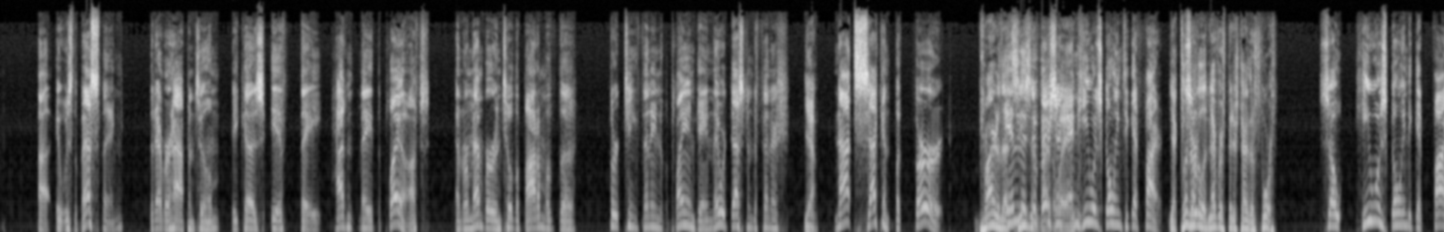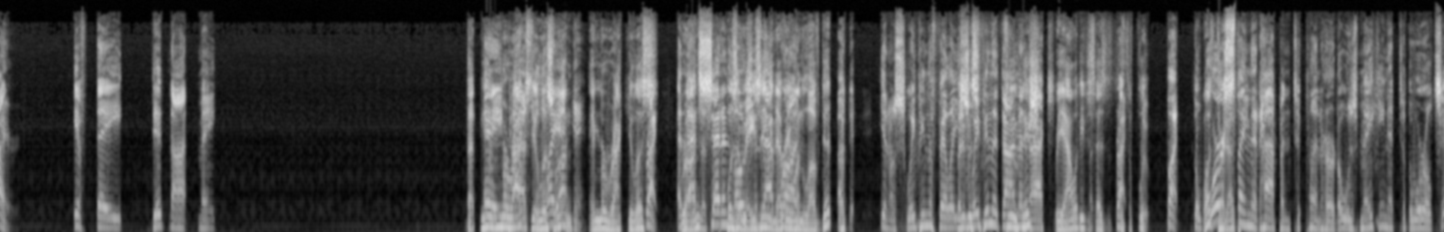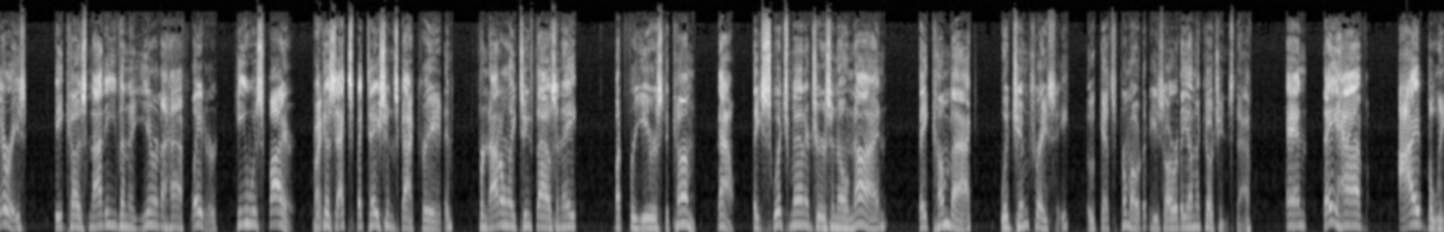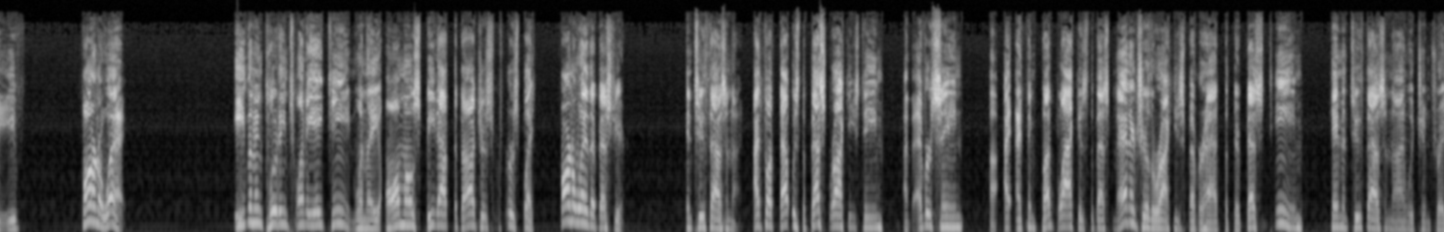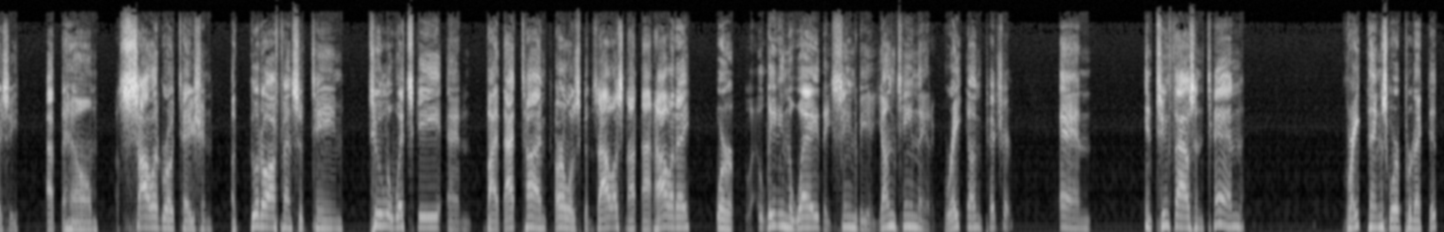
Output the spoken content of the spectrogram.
Uh, it was the best thing that ever happened to him because if they hadn't made the playoffs, and remember, until the bottom of the 13th inning of the playing game, they were destined to finish Yeah. not second but third Prior to that in season, the division, the and he was going to get fired. yeah, Clint so- Hurdle had never finished higher than fourth. So he was going to get fired if they did not make That A, miraculous run, game. a miraculous right. And run that set in was amazing, and everyone run loved it. But, you know, sweeping the Phillies, but it was sweeping the. Diamondbacks. Reality just says it's, Right. it's a fluke. But the worst thing that happened to Clint Hurdle was making it to the World Series because not even a year and a half later, he was fired Right. because expectations got created for not only 2008, but for years to come. Now, they switch managers in 09. They come back with Jim Tracy, who gets promoted. He's already on the coaching staff. And they have, I believe, far and away, even including 2018 when they almost beat out the Dodgers for first place. Far and away their best year in 2009. I thought that was the best Rockies team I've ever seen. Uh, I, I think Bud Black is the best manager the Rockies have ever had, but their best team came in 2009 with Jim Tracy at the helm. A solid rotation, a good offensive team. Tulowitzki and by that time Carlos Gonzalez, not Matt Holliday, were leading the way. They seemed to be a young team. They had a great young pitcher. And in 2010, great things were predicted.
